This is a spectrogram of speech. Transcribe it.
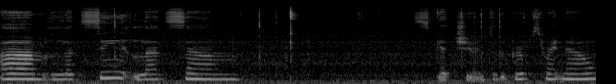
um, let's see. Let's um, let's get you into the groups right now.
